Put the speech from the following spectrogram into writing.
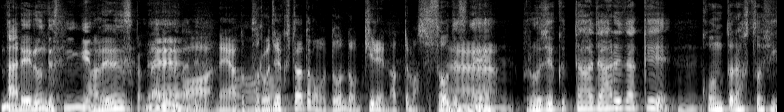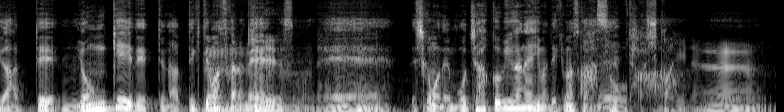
慣れるんです、人間。あれですかね。慣れるああね、あとプロジェクターとかもどんどん綺麗になってますしそうですね、うんプロジェクターであれだけん。コントラスト比があって、うん。4K でってなってきてますから綺麗ね。ですもんね、ええ。しかもね、持ち運びがね、今できますからあそうね。確かにね。うん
